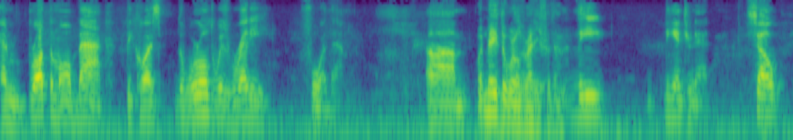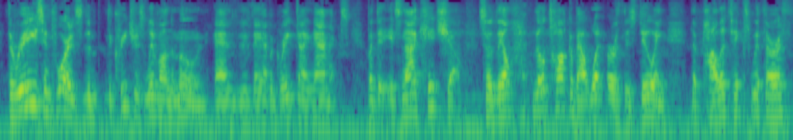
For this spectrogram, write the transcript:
and brought them all back because the world was ready for them. Um, what made the world ready for them? The the internet. So the reason for it is the, the creatures live on the moon and they have a great dynamics, but the, it's not a kid show. So they'll they'll talk about what Earth is doing, the politics with Earth.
